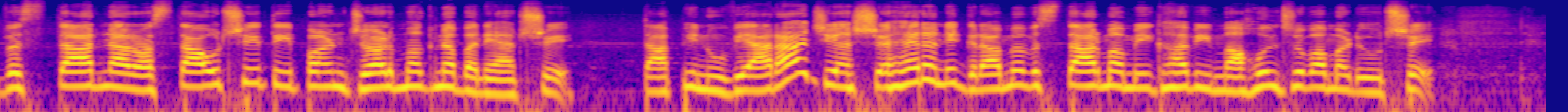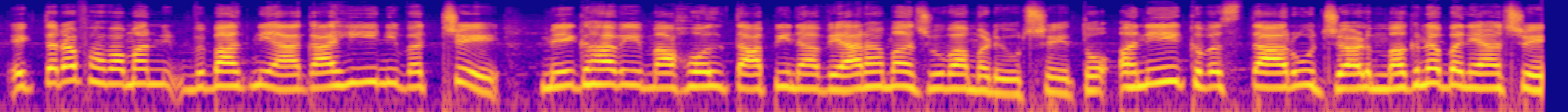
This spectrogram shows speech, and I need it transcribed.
વિસ્તારના રસ્તાઓ છે તે પણ જળમગ્ન બન્યા છે. તાપીનું વ્યારા, જ્યાં શહેર અને ગ્રામ્ય વિસ્તારમાં મેઘાવી માહોલ જોવા મળ્યો છે. એક તરફ હવામાન વિભાગની આગાહીની વચ્ચે મેઘાવી માહોલ તાપીના વ્યારામાં જોવા મળ્યો છે. તો અનેક વિસ્તારો જળમગ્ન બન્યા છે.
